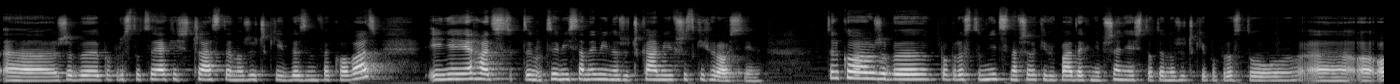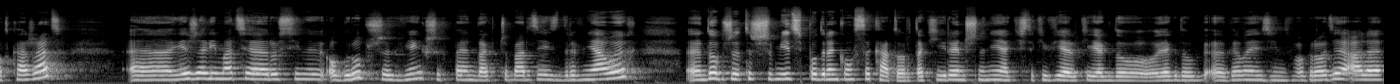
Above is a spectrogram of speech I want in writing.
e, żeby po prostu co jakiś czas te nożyczki dezynfekować i nie jechać tym, tymi samymi nożyczkami wszystkich roślin. Tylko, żeby po prostu nic na wszelki wypadek nie przenieść, to te nożyczki po prostu e, odkażać. E, jeżeli macie rośliny o grubszych, większych pędach czy bardziej zdrewniałych, dobrze też mieć pod ręką sekator, taki ręczny, nie jakiś taki wielki jak do, jak do gałęzi w ogrodzie, ale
